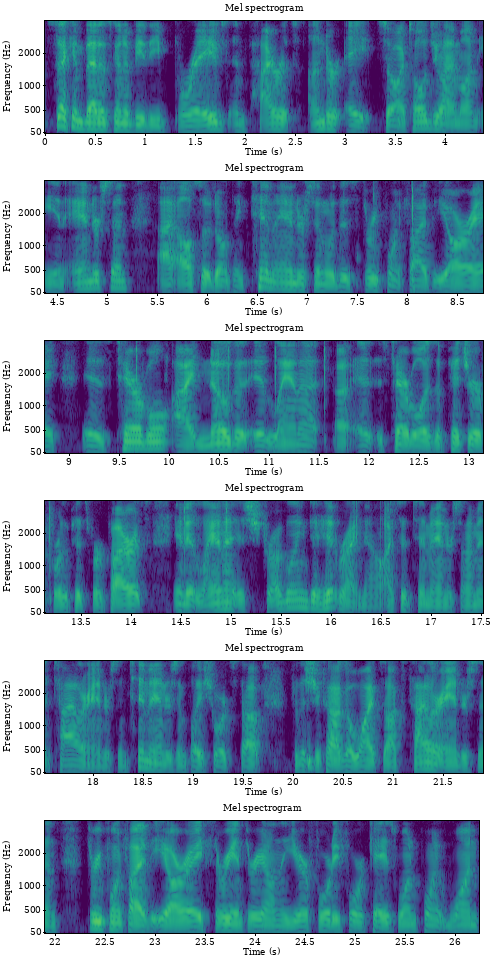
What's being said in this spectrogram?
Second bet is going to be the Braves and Pirates under eight. So I told you I'm on Ian Anderson. I also don't think Tim Anderson with his 3.5 ERA is terrible. I know that Atlanta uh, is terrible as a pitcher for the Pittsburgh Pirates, and Atlanta is struggling to hit right now. I said Tim Anderson. I meant Tyler Anderson. Tim Anderson plays shortstop for the Chicago White Sox. Tyler Anderson, 3.5 ERA, 3 and 3 on the year, 44 Ks, 1.10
